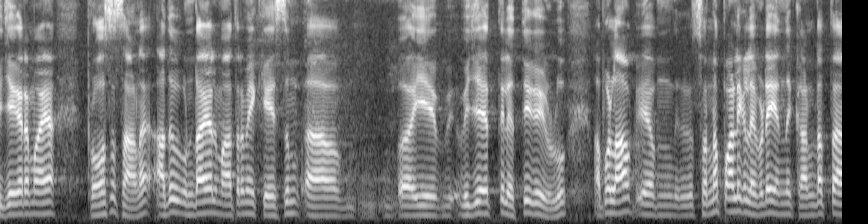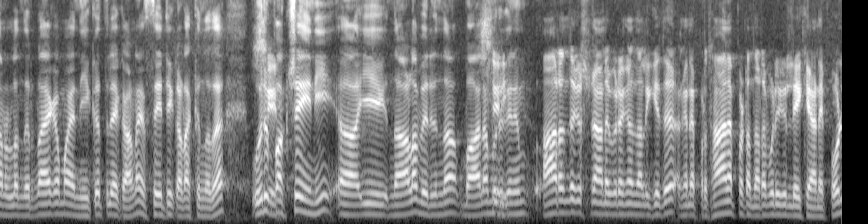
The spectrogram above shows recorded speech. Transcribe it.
വിജയകരമായ പ്രോസസ്സാണ് അത് ഉണ്ടായാൽ മാത്രമേ കേസും ഈ വിജയത്തിലെത്തുകയുള്ളൂ. അപ്പോൾ ആ സ്വർണപ്പാളികൾ എവിടെയെന്ന് കണ്ടെത്താനുള്ള നിർണായകമായ നീക്കത്തിലേക്കാണ് എസ് ഐ ടി കടക്കുന്നത്. ഒരു പക്ഷേ ഇനി ഈ നാളെ വരുന്ന ബാലമുരുകനും ആർ അനന്തകൃഷ്ണനാണ് വിവരങ്ങൾ നൽകിയത്. അങ്ങനെ പ്രധാനപ്പെട്ട നടപടികളിലേക്കാണ് ഇപ്പോൾ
